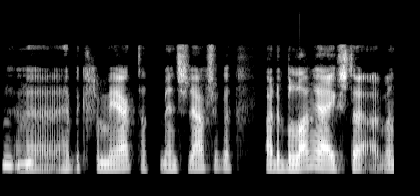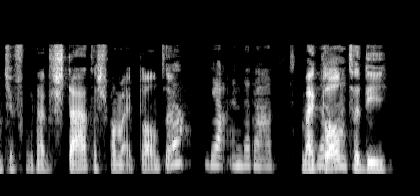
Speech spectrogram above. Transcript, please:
Mhm. eh, heb ik gemerkt dat mensen daar zoeken. Maar de belangrijkste, eh, want je vroeg naar de status van mijn klanten. ja. ja, inderdaad. Mijn Ja. klanten die,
